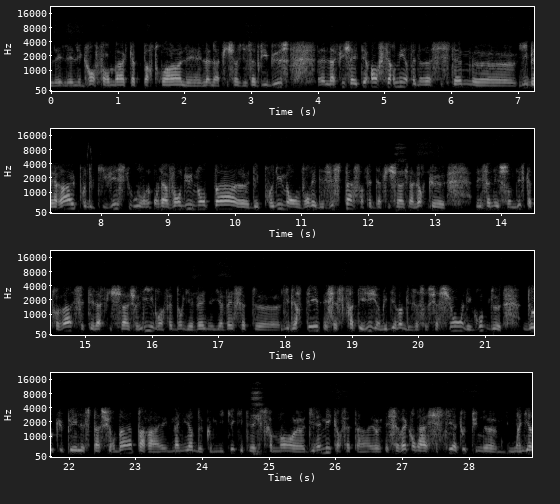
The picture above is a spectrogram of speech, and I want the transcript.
les, les, les, grands formats 4 par 3 l'affichage des abribus. Euh, l'affiche a été enfermée en fait dans un système euh, libéral, productiviste, où on, a vendu non pas euh, des produits, mais on vendait des espaces en fait d'affichage, alors que les années 70-80, c'était l'affichage libre en fait. Donc il y avait, il y avait cette liberté et cette stratégie, j'ai envie de dire même des associations, des groupes de d'occuper l'espace urbain par une manière de communiquer qui était extrêmement dynamique en fait. Hein. Et c'est vrai qu'on a assisté à toute une, une manière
